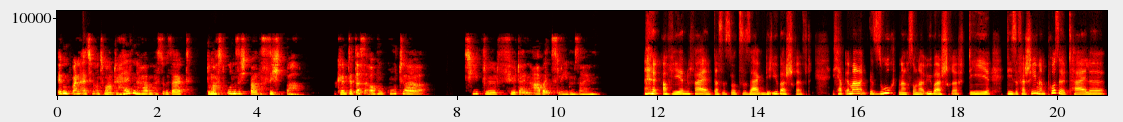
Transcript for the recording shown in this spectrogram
irgendwann, als wir uns mal unterhalten haben, hast du gesagt, du machst Unsichtbares sichtbar. Könnte das auch ein guter Titel für dein Arbeitsleben sein. Auf jeden Fall. Das ist sozusagen die Überschrift. Ich habe immer gesucht nach so einer Überschrift, die diese verschiedenen Puzzleteile,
